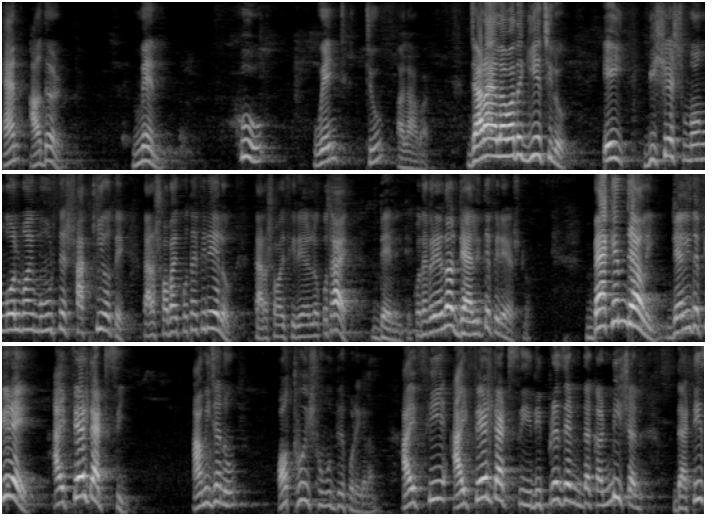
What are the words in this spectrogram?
and other men who went to Allahabad যারা এলাহাবাদে গিয়েছিল, এই বিশেষ মঙ্গলময় মুহূর্তের সাক্ষী হতে, তারা সবাই কোথায় ফিরে এলো? তারা সবাই ফিরে এলো কোথায়? দিল্লিতে। কোথায় ফিরে এলো? দিল্লিতে ফিরে আসলো। ব্যাক ইন দিল্লি দিল্লিতে ফিরে আই ফেল্ট অ্যাট সি আমি যেন অথই সমুদ্রে পড়ে গেলাম। I fe I felt at sea represent the condition that is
